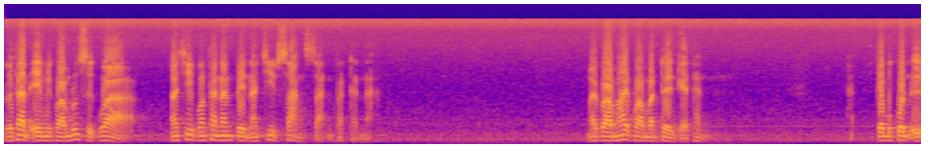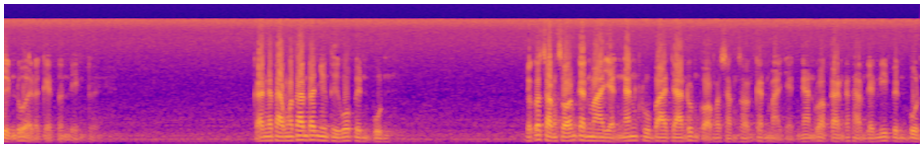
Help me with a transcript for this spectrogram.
ดยท่านเองมีความรู้สึกว่าอาชีพของท่านนั้นเป็นอาชีพสร้างสรรค์พัฒนา หมายความให้ความบันเทิงแก่ท่าน แก่บุคคลอื่นด้วยและแก่ตนเองด้วย การกระทำของท่านท่านยังถือว่าเป็นบุญ แล้วก็สั่งสอนกันมาอย่างนั้น ครูบาอาจารย์รุ่นก่อนก็สั่งสอนกันมาอย่างนั้น ว่าการกระทำอย่างนี้เป็นบุญ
